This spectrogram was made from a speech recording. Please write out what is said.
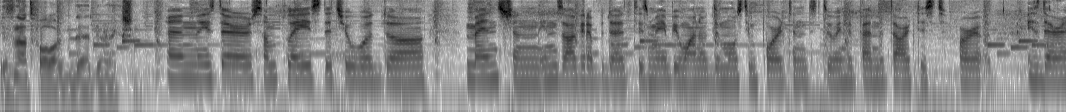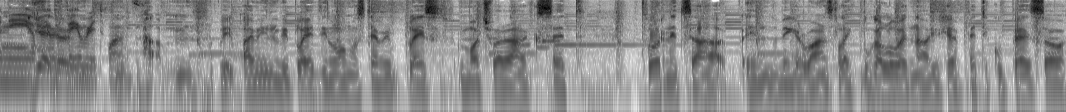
is not following that direction. And is there some place that you would uh, mention in Zagreb that is maybe one of the most important to independent artists, or is there any of your there- favorite ones? mm, We, I mean, we played in almost every place: Močvara, Kset, Tvornica, and bigger ones like Bugalu. And now you have Peti Kupe. So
